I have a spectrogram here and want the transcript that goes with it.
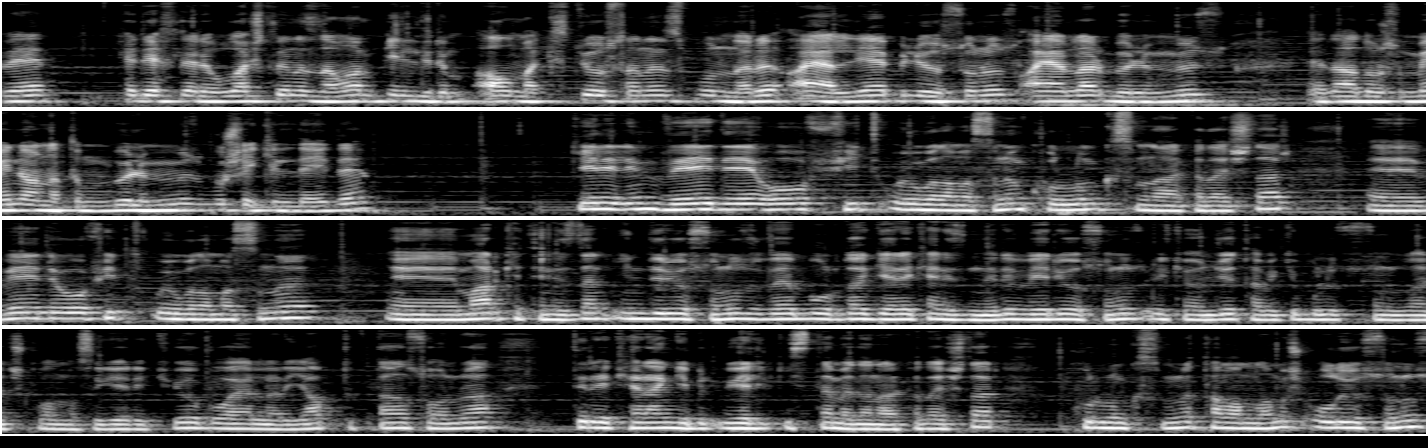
ve hedeflere ulaştığınız zaman bildirim almak istiyorsanız bunları ayarlayabiliyorsunuz. Ayarlar bölümümüz e, daha doğrusu menü anlatımı bölümümüz bu şekildeydi. Gelelim VDO Fit uygulamasının kurulum kısmına arkadaşlar. Ee, VDO Fit uygulamasını e, marketinizden indiriyorsunuz ve burada gereken izinleri veriyorsunuz. İlk önce tabii ki Bluetooth'unuzun açık olması gerekiyor. Bu ayarları yaptıktan sonra direkt herhangi bir üyelik istemeden arkadaşlar kurulum kısmını tamamlamış oluyorsunuz.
